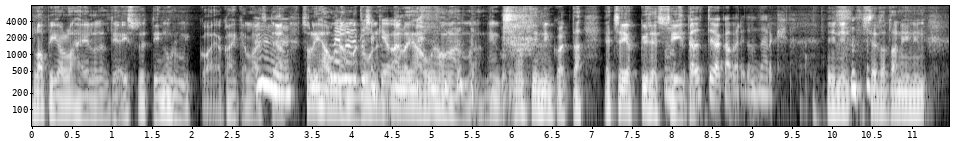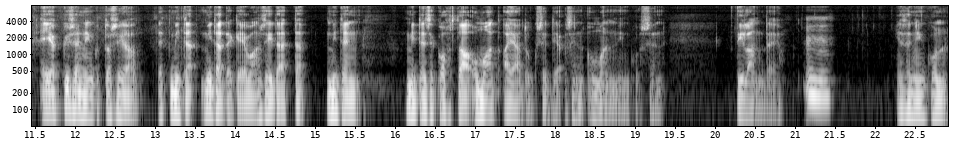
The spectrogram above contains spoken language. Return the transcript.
lapiolla heiluteltiin ja istutettiin nurmikkoa ja kaikenlaista. Mm. Ja se oli ihan unelma duuni. Meillä oli ihan unelma. niinku, no, niinku, että, että se ei ole kyse Mutta siitä. kato, työkaverit on tärkeitä. Niin, niin, se tota, niin, niin, ei ole kyse niinku, tosiaan, että mitä, mitä tekee, vaan siitä, että miten, miten se kohtaa omat ajatukset ja sen oman niinku, sen tilanteen. Mm. Ja se niin kuin,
